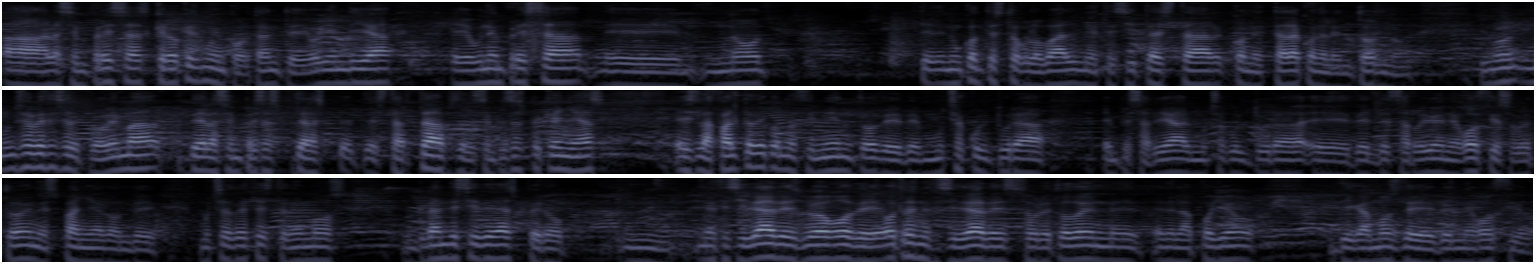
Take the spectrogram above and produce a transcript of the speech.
a las empresas, creo que es muy importante. Hoy en día, eh, una empresa eh, no, en un contexto global necesita estar conectada con el entorno muchas veces el problema de las empresas, de las startups, de las empresas pequeñas, es la falta de conocimiento de, mucha cultura empresarial, mucha cultura eh, del desarrollo de negocios, sobre todo en España, donde muchas veces tenemos grandes ideas, pero mm, necesidades luego de otras necesidades, sobre todo en, el apoyo, digamos, del negocio.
